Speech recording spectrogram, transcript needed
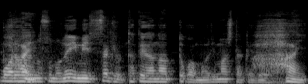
我々のそのね、イメージさっきの縦穴とかもありましたけど。はい。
